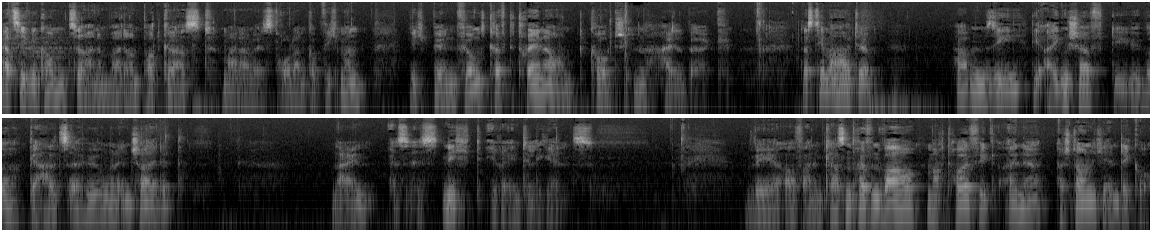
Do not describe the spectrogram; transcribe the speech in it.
Herzlich willkommen zu einem weiteren Podcast. Mein Name ist Roland Kopp-Wichmann. Ich bin Führungskräftetrainer und Coach in Heidelberg. Das Thema heute: Haben Sie die Eigenschaft, die über Gehaltserhöhungen entscheidet? Nein, es ist nicht Ihre Intelligenz. Wer auf einem Klassentreffen war, macht häufig eine erstaunliche Entdeckung.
